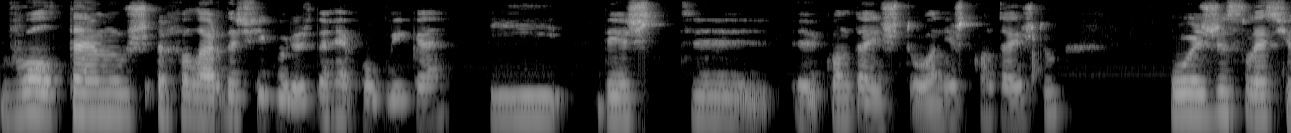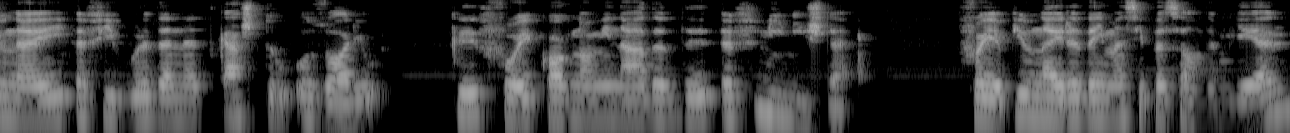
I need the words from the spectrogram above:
Voltamos a falar das figuras da República e deste eh, contexto, ou neste contexto, hoje selecionei a figura da Ana de Castro Osório, que foi cognominada de a feminista. Foi a pioneira da emancipação da mulher,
